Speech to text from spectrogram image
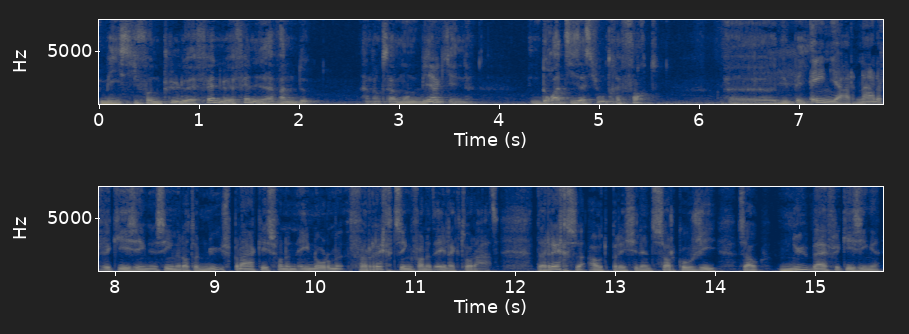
Mais il siphonne plus le FN, le FN est à 22%. Donc ça montre bien qu'il y a une, une droitisation très forte Uh, Eén jaar na de verkiezingen zien we dat er nu sprake is van een enorme verrechtsing van het electoraat. De rechtse oud-president Sarkozy zou nu bij verkiezingen 30%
